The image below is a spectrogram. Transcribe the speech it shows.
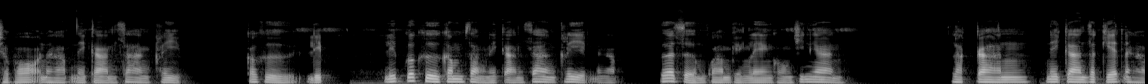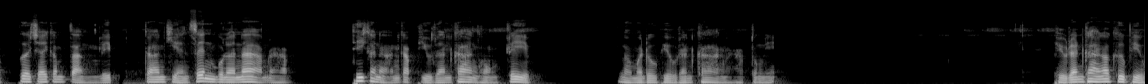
เฉพาะนะครับในการสร้างคลีปก็คือ lip lip ก็คือคำสั่งในการสร้างคลีปนะครับ เพื่อเสริมความแข็งแรงของชิ้นงาน หลักการในการสเก็ตนะครับ เพื่อใช้คำสั่ง lip การเขียนเส้นบนระนาบนะครับ ที่ขนานกับผิวด้านข้างของคลีปเรามาดูผิวด้านข้างนะครับ ตรงนี้ ผิวด้านข้างก็คือผิว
